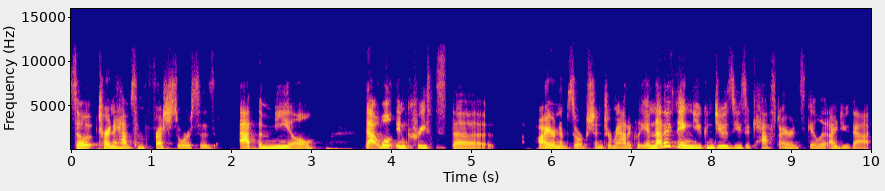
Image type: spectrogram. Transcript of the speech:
so trying to have some fresh sources at the meal that will increase the iron absorption dramatically. Another thing you can do is use a cast iron skillet. I do that.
